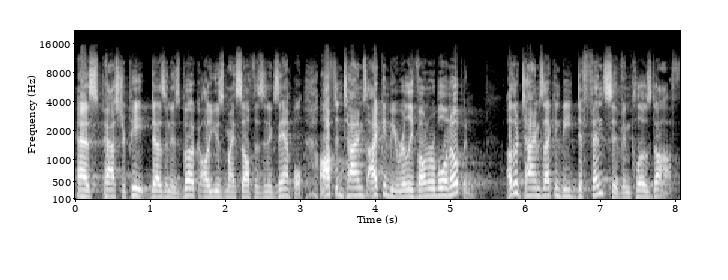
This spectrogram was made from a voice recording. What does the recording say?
As Pastor Pete does in his book, I'll use myself as an example. Oftentimes, I can be really vulnerable and open. Other times, I can be defensive and closed off.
